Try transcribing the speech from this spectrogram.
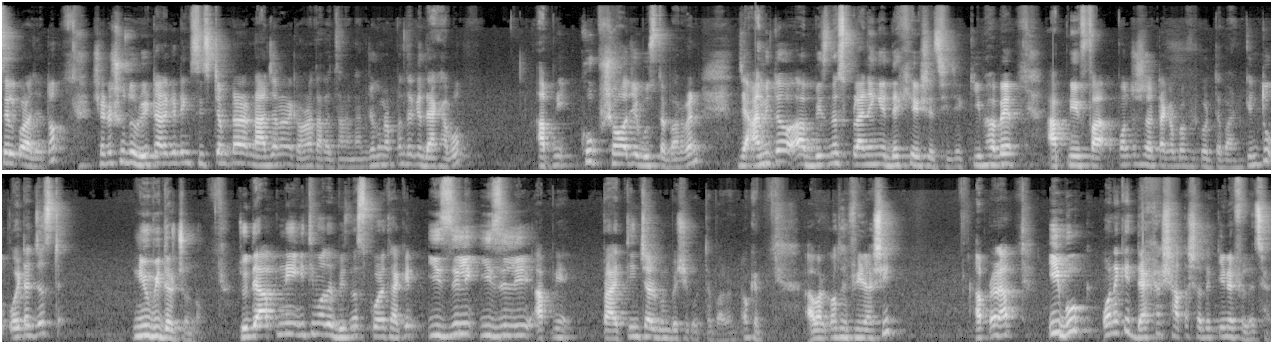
সেল করা যেত, সেটা শুধু রিটার্গেটিং সিস্টেমটা না জানার কারণে তারা জানে না। আমি যখন আপনাদেরকে দেখাবো, আপনি খুব সহজে বুঝতে পারবেন যে আমি তো বিজনেস প্ল্যানিংয়ে দেখে এসেছি যে কীভাবে আপনি পঞ্চাশ হাজার টাকা প্রফিট করতে পারেন। কিন্তু ওইটা জাস্ট নিউবিদের জন্য। যদি আপনি ইতিমধ্যে বিজনেস করে থাকেন ইজিলি ইজিলি আপনি প্রায় তিন, চার গুণ বেশি করতে পারেন। ওকে আবার কথায় ফিরে আসি। আপনারা ইবুক অনেকে দেখার সাথে সাথে কিনে ফেলেছেন।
